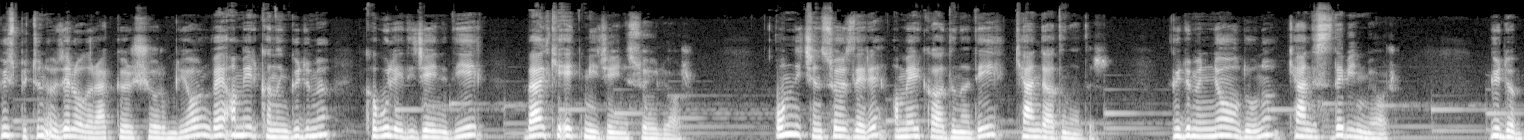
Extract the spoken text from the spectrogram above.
Büsbütün özel olarak görüşüyorum diyor ve Amerika'nın güdümü kabul edeceğini değil, belki etmeyeceğini söylüyor. Onun için sözleri Amerika adına değil, kendi adınadır. Güdümün ne olduğunu kendisi de bilmiyor. Güdüm,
